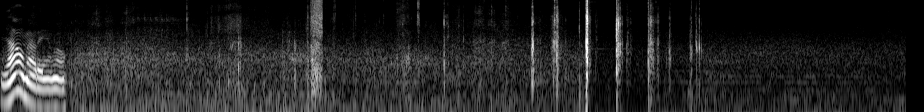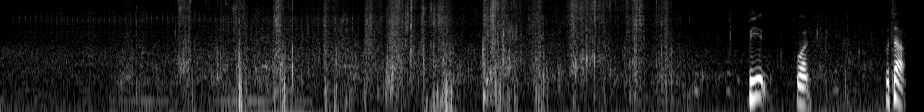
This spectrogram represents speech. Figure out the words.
Now I'm out of ammo. Beat what? What's up?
